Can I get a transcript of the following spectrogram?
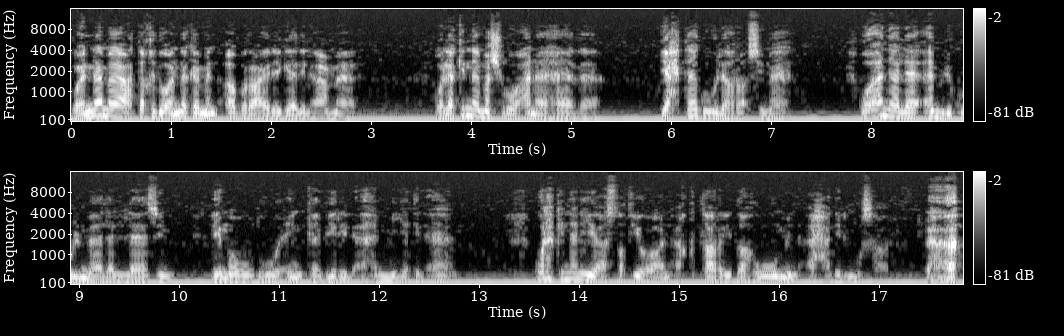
وإنما أعتقد أنك من أبرع رجال الأعمال. ولكن مشروعنا هذا يحتاج إلى رأس مال. وأنا لا أملك المال اللازم لموضوع كبير الأهمية الآن ولكنني أستطيع أن أقترضه من أحد المصارف ها؟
